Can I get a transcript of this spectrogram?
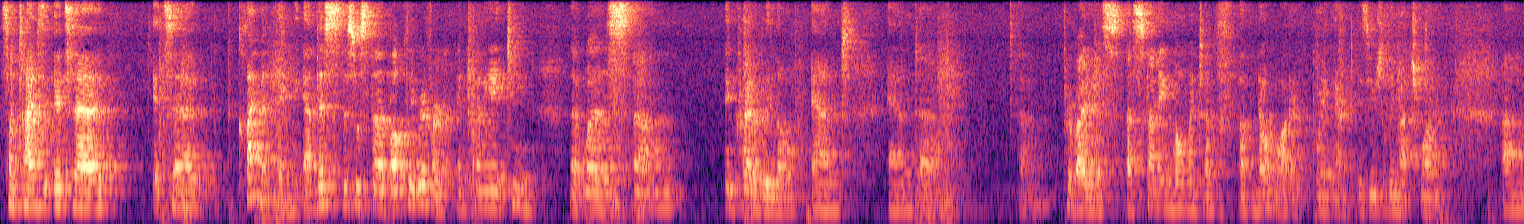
sometimes it's a it's a climate thing, and this this was the Bulkley River in 2018 that was um, incredibly low and, and um, um, provided a, a, stunning moment of, of no water where there is usually much water. Um,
